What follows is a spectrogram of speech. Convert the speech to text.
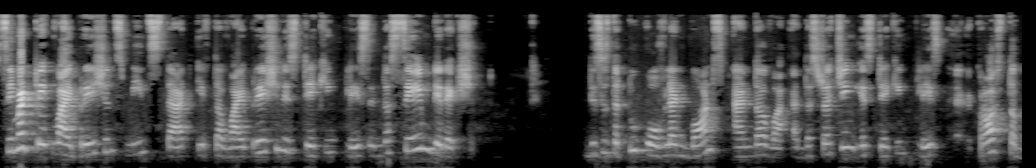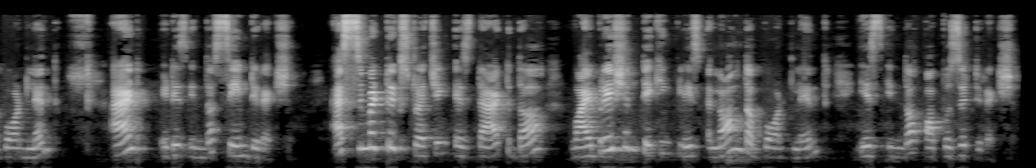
Symmetric vibrations means that if the vibration is taking place in the same direction, this is the two covalent bonds and the, and the stretching is taking place across the bond length and it is in the same direction. Asymmetric stretching is that the vibration taking place along the bond length is in the opposite direction.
